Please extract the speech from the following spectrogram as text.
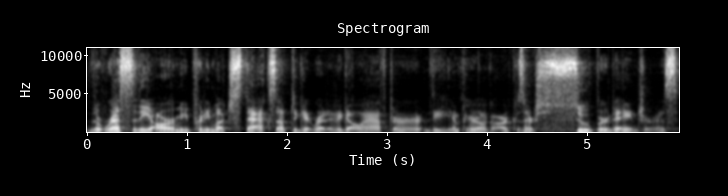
the rest of the army pretty much stacks up to get ready to go after the Imperial Guard because they're super dangerous.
